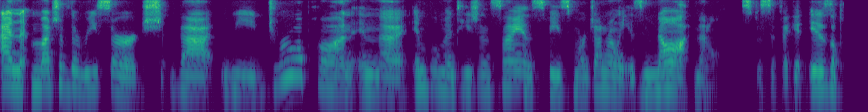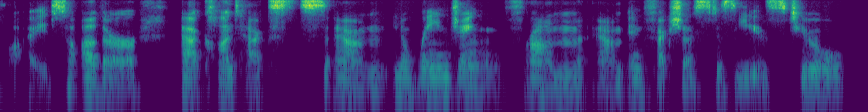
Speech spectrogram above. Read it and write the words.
And much of the research that we drew upon in the implementation science space more generally is not mental health specific. It is applied to other uh, contexts, um, you know, ranging from um, infectious disease to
